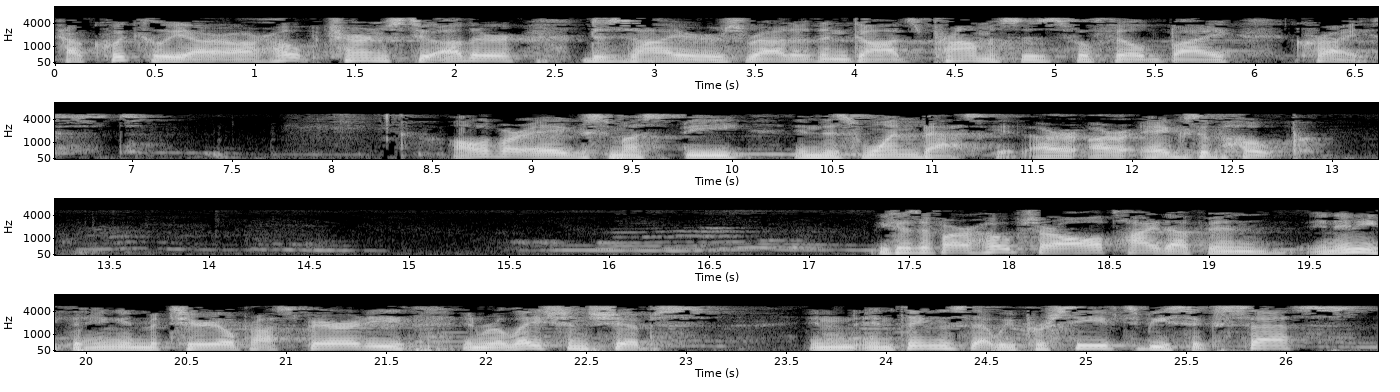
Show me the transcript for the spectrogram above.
how quickly our, our hope turns to other desires rather than God's promises fulfilled by Christ. All of our eggs must be in this one basket, our, our eggs of hope. Because if our hopes are all tied up in, in anything, in material prosperity, in relationships, in, in things that we perceive to be success,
